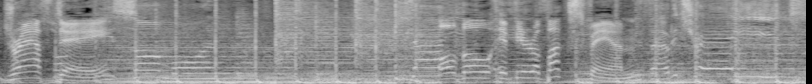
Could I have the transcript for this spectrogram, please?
NBA Draft Day. be someone. Die Although, if you're a Bucks fan, without a trace.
